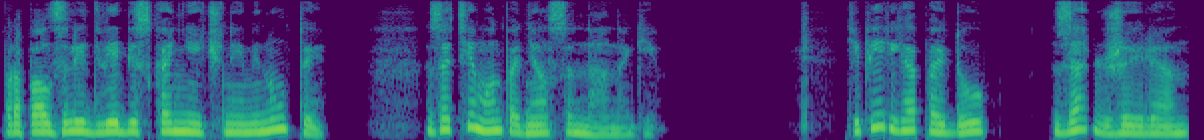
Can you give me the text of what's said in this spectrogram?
Проползли две бесконечные минуты, затем он поднялся на ноги. «Теперь я пойду за Джиллиан,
